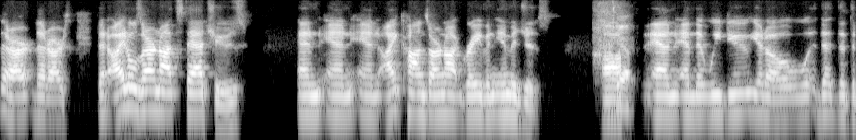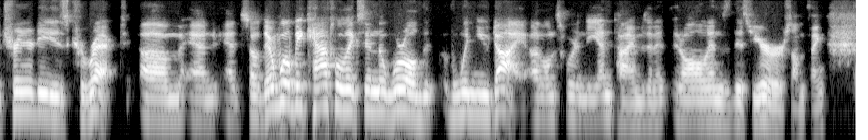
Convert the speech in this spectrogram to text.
that are that are that idols are not statues, and and and icons are not graven images. Uh, and and that we do you know that, that the trinity is correct um and and so there will be catholics in the world when you die unless we're in the end times and it, it all ends this year or something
